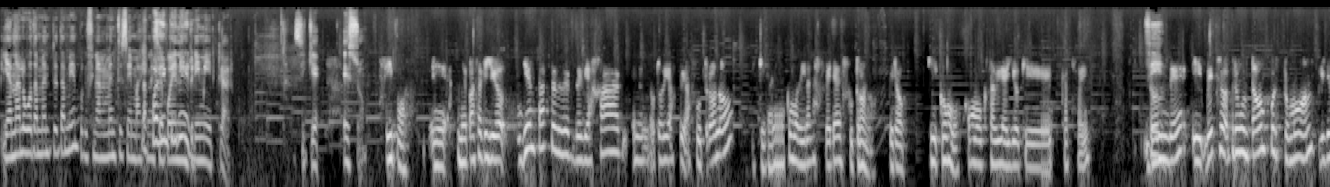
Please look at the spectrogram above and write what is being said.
y análogamente también, porque finalmente esas imágenes se pueden imprimir, claro. Así que eso. Sí, pues. Eh, me pasa que yo, ya en parte de, de viajar, el otro día fui a Futrono y que gané como de ir a la feria de Futrono. Pero, ¿qué, ¿cómo? ¿Cómo sabía yo que, cachai? Sí. ¿Dónde? Y de hecho, he preguntado en Puerto Montt, porque yo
